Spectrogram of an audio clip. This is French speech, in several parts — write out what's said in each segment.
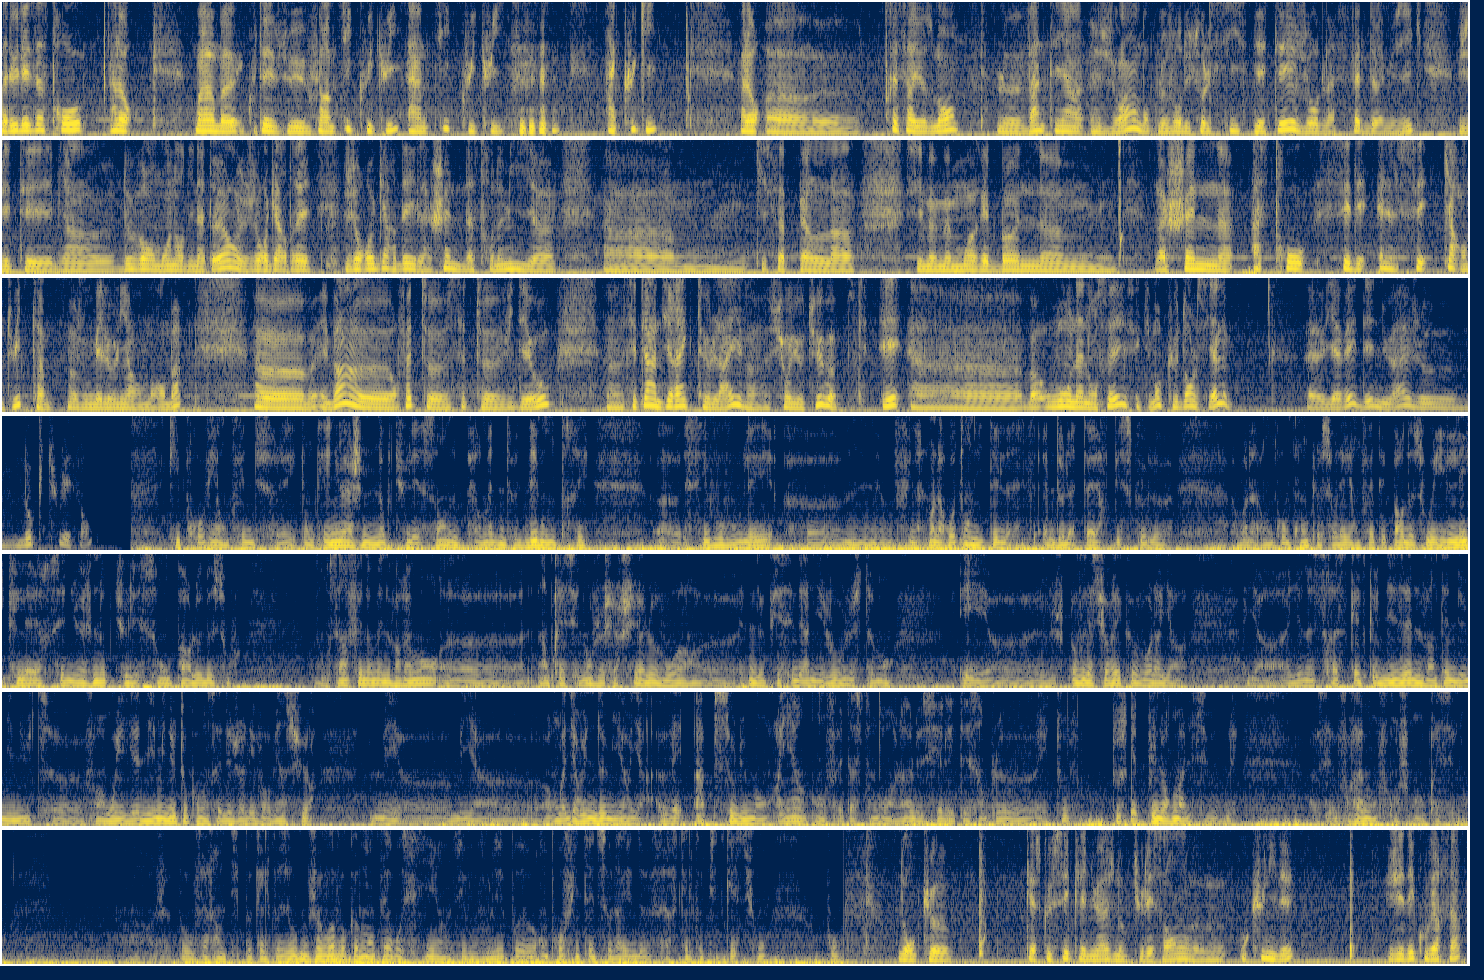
Salut les astros Alors, voilà, bah, écoutez, je vais vous faire un petit cuicui, un petit cuicui, un quickie. Alors, euh, très sérieusement, le 21 juin, donc le jour du solstice d'été, jour de la fête de la musique, j'étais bien euh, devant mon ordinateur, je, regarderai, je regardais la chaîne d'astronomie euh, qui s'appelle, si ma mémoire est bonne, la chaîne Astro CDLC 48, je vous mets le lien en, bas, euh, et ben euh, en fait euh, cette vidéo c'était un direct live sur YouTube et bah, où on annonçait effectivement que dans le ciel il y avait des nuages noctulescents. Qui provient en fait du soleil. Donc les nuages noctulescents nous permettent de démontrer si vous voulez, finalement la rotondité de la Terre, puisque le, voilà, on comprend que le soleil en fait est par-dessous et il éclaire ces nuages noctulescents par le dessous. Donc c'est un phénomène vraiment euh, impressionnant, je cherchais à le voir euh, depuis ces derniers jours justement, et euh, je peux vous assurer que voilà, il y a, y, ne serait-ce quelques dizaines, vingtaines de minutes, enfin oui, il y a dix minutes on commençait déjà à les voir bien sûr, mais, mais il y a, on va dire une demi-heure, il n'y avait absolument rien en fait à cet endroit-là, le ciel était simple et tout, tout ce qui est plus normal si vous voulez. C'est vraiment franchement impressionnant. je peux vous faire un petit peu quelques zooms. Je vois vos commentaires aussi, hein, si vous voulez en profiter de cela et de faire quelques petites questions. Donc, euh, qu'est-ce que c'est que les nuages noctulescents euh, Aucune idée. J'ai découvert ça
